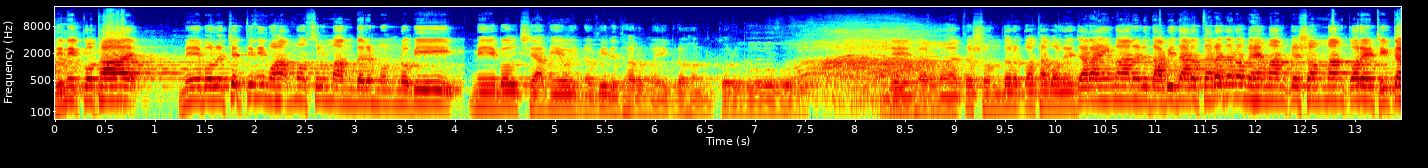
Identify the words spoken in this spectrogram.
তিনি কোথায় মেয়ে বলেছে, তিনি মুসলমানদের মন- নবী মেয়ে বলছে, আমি ওই নবীর ধর্মই গ্রহণ করব। যে ধর্ম এত সুন্দর কথা বলে, যারা ইমানের দাবিদার, তারা যেন মেহমানকে সম্মান করে, ঠিক না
